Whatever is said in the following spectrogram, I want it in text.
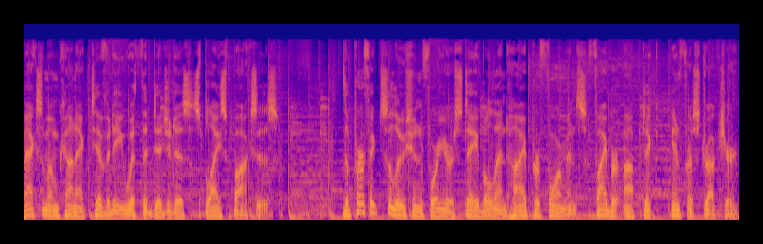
maximum connectivity with the Digitus splice boxes. The perfect solution for your stable and high-performance fiber optic infrastructure.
